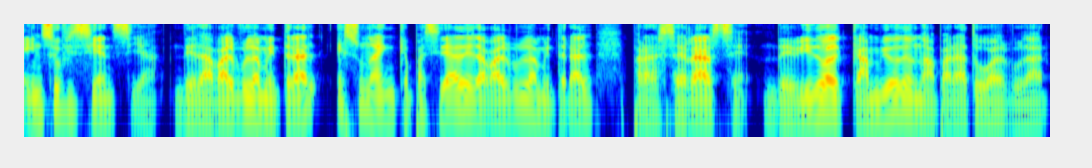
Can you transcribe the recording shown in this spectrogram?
insuficiencia de la válvula mitral es una incapacidad de la válvula mitral para cerrarse debido al cambio de un aparato valvular.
